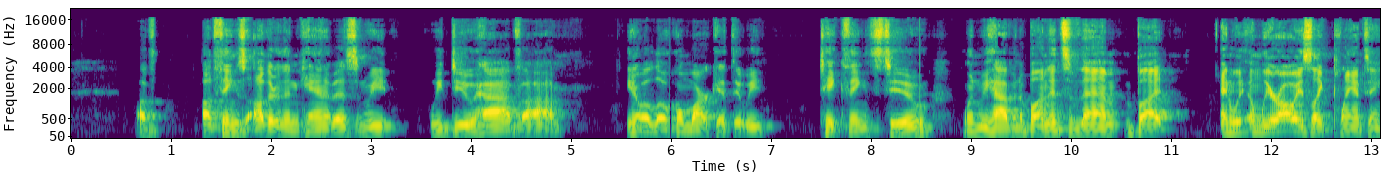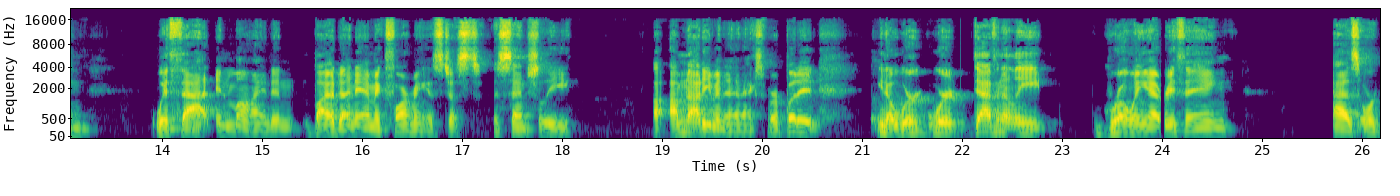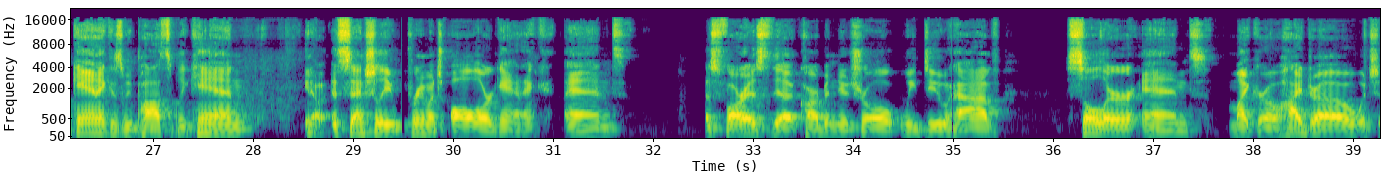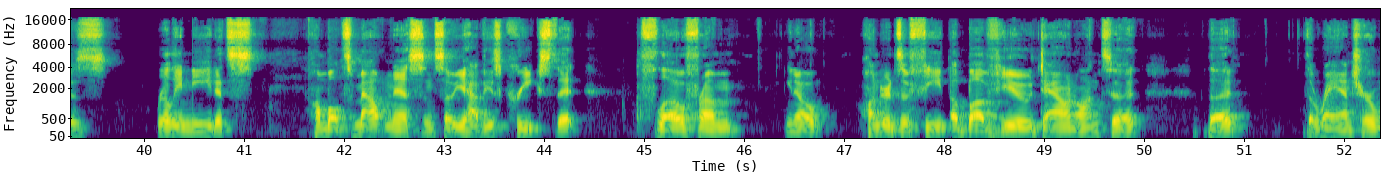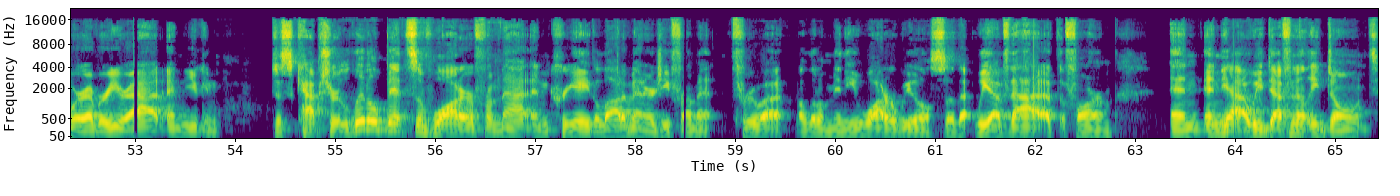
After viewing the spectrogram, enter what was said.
of, of things other than cannabis. And we we do have uh, you know a local market that we take things to when we have an abundance of them. But and we and we're always like planting with that in mind. And biodynamic farming is just essentially I'm not even an expert, but it you know, we're we're definitely growing everything as organic as we possibly can. You know, essentially pretty much all organic. And as far as the carbon neutral, we do have solar and micro hydro, which is really neat. It's Humboldt's mountainous, and so you have these creeks that flow from you know hundreds of feet above you down onto the the ranch or wherever you're at, and you can just capture little bits of water from that and create a lot of energy from it. through a, a little mini water wheel so that we have that at the farm. And and yeah, we definitely don't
